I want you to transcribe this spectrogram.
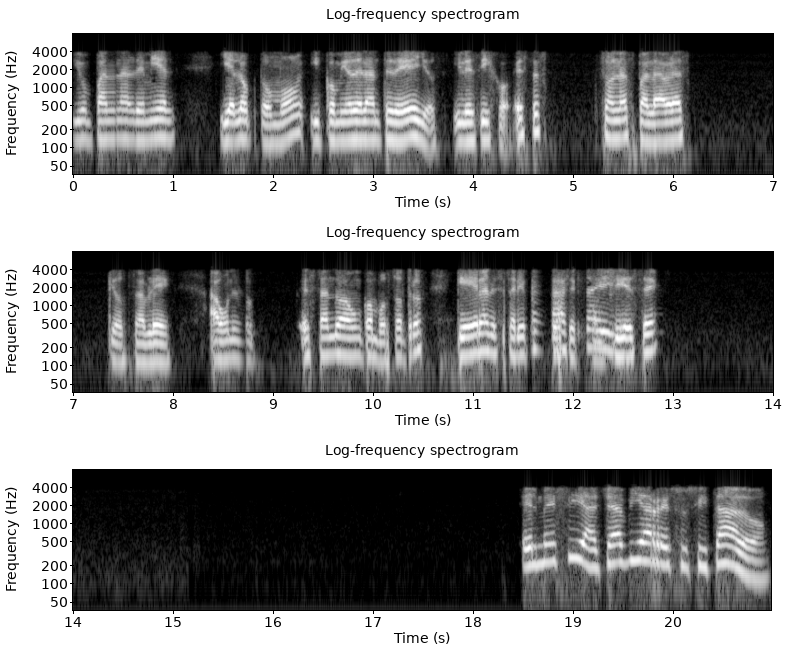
y un panal de miel, y él lo tomó y comió delante de ellos, y les dijo, estas son las palabras que os hablé, aún estando aún con vosotros, que era necesario que se cumpliese el Mesías ya había resucitado.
